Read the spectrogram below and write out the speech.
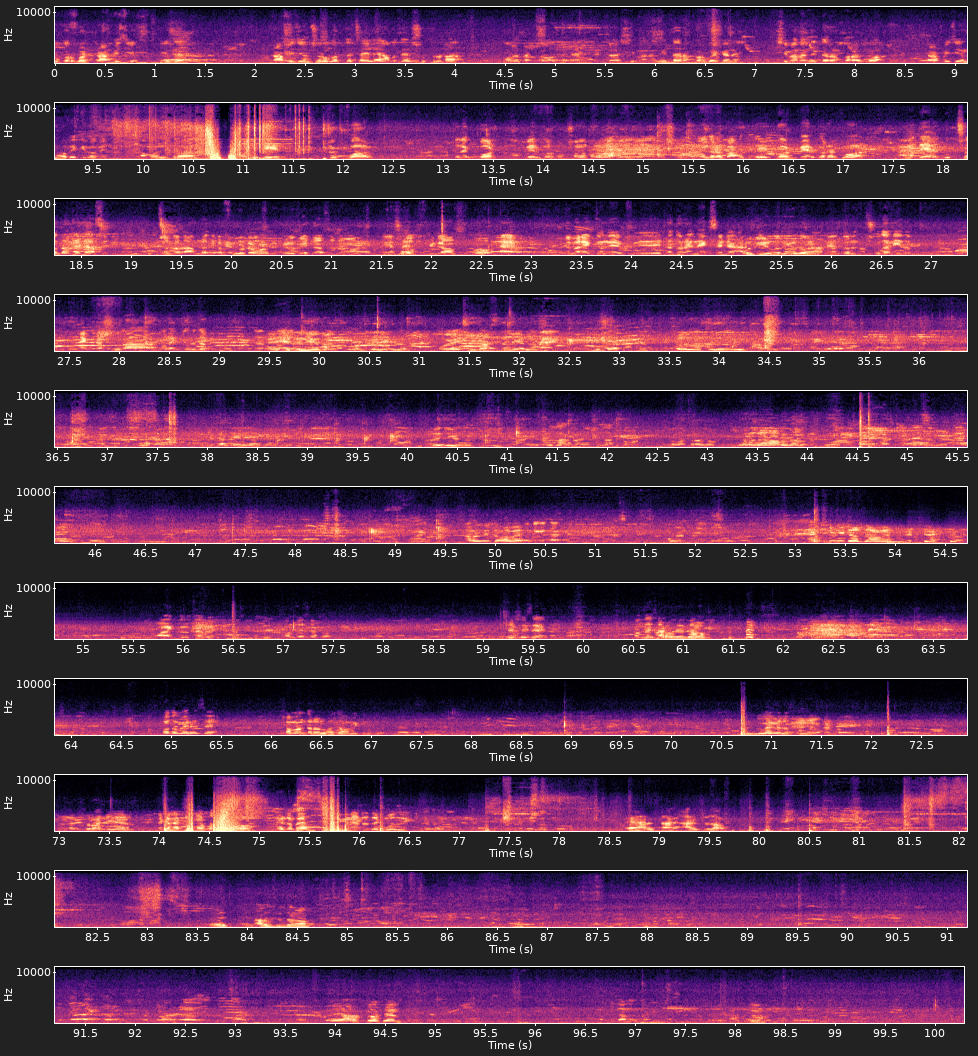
শুরু করব ট্রাফিজিয়াম ঠিক আছে? ট্রাফিজিয়াম শুরু করতে চাইলে আমাদের সূত্রটা মনে থাকতে হবে হ্যাঁ? একটা সীমানা নির্ধারণ করব এখানে সীমানা নির্ধারণ করার পর ট্রাফিজিয়াম হবে কীভাবে? সমান্তরাল পদ্ধতির যোগফল তাহলে গড় বের করব সমান্তরাল বাহুদ্বয় সমান্তরাল বাহুদ্বয়ের গড় বের করার পর আমাদের উচ্চতা যেটা আছে উচ্চতাটা আমরা যেটা পুরোটা হবে ঠিক আছে? হ্যাঁ এবার একজনের এটা ধরেন এক সাইডে আর ধরেন। হ্যাঁ, সুদা নিয়ে যাবে একটা সুদা অনেক দূরে যাবে। এটা নিয়ে ওই গাছটা নিয়ে হ্যাঁ। চলে চলে যান এই ঠিক আছে সুদা করে, সুদা, সমান- সমান্তরাল হোক। আরও যান আরও যান আরও দিতে হবে এদিকে যান। একশো মিটার যাবেন একশো একশো অনেক দূরে যাবে পঞ্চাশ এখন শেষ হয়েছে পঞ্চাশ আরও দিতে হবে কত বেড়েছে? সমান্তরাল হতে হবে কিন্তু। ডুবে গেল এখানে এটা দেখব আরেকটা আরেকটা দাও। এই, আরও দিতে না এই আরেকটা আছেন একটু চেপে দিতে পারেন না আগে এই, না খাইছে না এই এই ছেড়ে দেন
